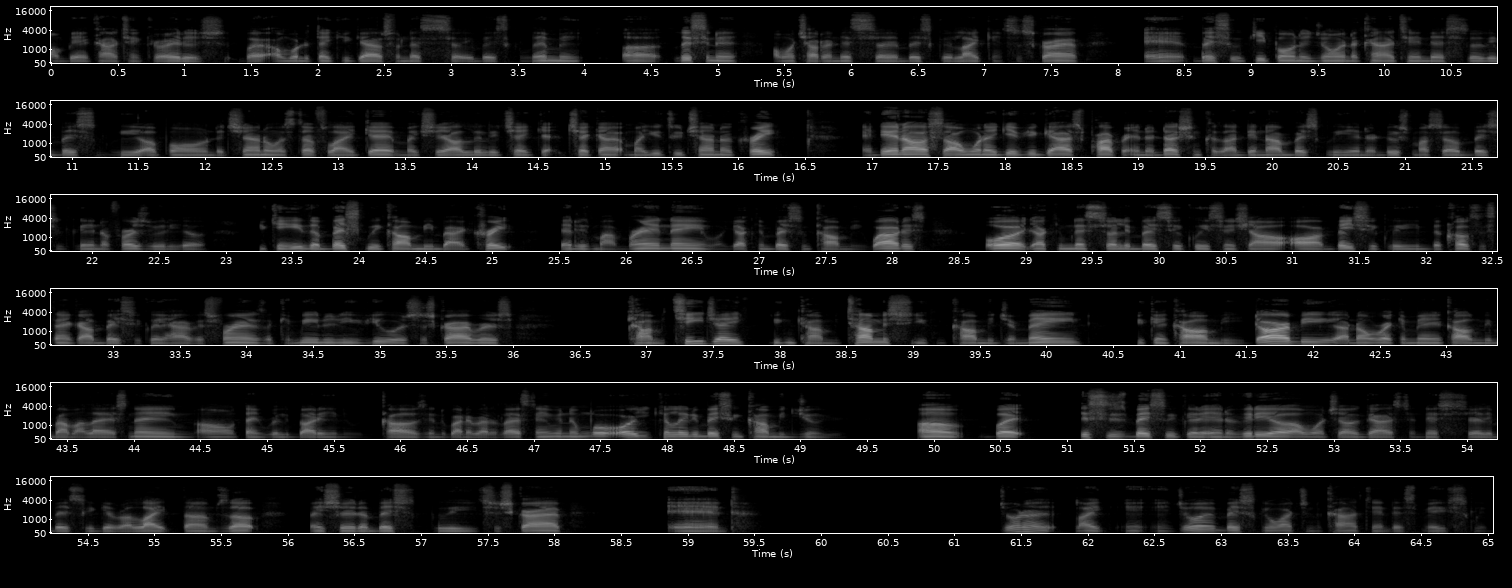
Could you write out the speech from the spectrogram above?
on being content creators. But I want to thank you guys for necessarily basically listening. Uh, listening. I want y'all to necessarily basically like and subscribe, and basically keep on enjoying the content that's really basically up on the channel and stuff like that. Make sure y'all literally check check out my YouTube channel, Crate. And then also I want to give you guys proper introduction because I did not basically introduce myself basically in the first video. You can either basically call me by Crate, that is my brand name, or y'all can basically call me Wildest or y'all can necessarily basically since y'all are basically the closest thing I basically have as friends, the community, viewers, subscribers. Call me TJ. You can call me Thomas. You can call me Jermaine. You can call me Darby. I don't recommend calling me by my last name. I don't think really anybody calls anybody by the last name anymore. Or you can literally basically call me Junior. Um, but this is basically the end the video. I want y'all guys to necessarily basically give a like, thumbs up. Make sure to basically subscribe and enjoy the, like enjoy basically watching the content that's basically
